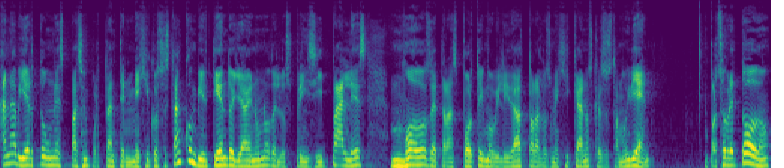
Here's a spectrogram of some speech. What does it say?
han abierto un espacio importante en México, se están convirtiendo ya en uno de los principales modos de transporte y movilidad para los mexicanos, que eso está muy bien. Por sobre todo,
